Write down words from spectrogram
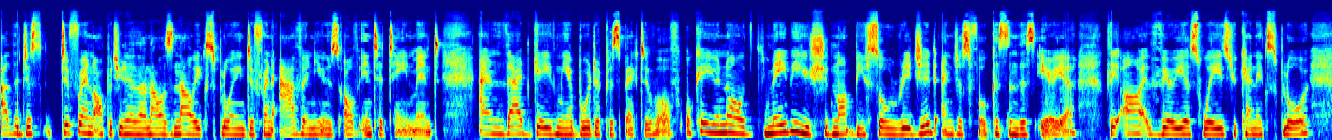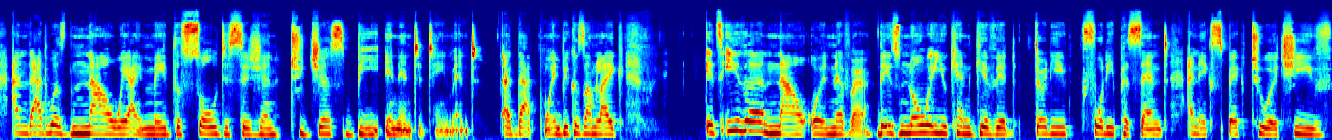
other just different opportunities. And I was now exploring different avenues of entertainment. And that gave me a broader perspective of, okay, you know, maybe you should not be so rigid and just focus in this area. There are various ways you can explore. And that was now where I made the sole decision to just be in entertainment at that point because I'm like, it's either now or never. There's no way you can give it 30, 40% and expect to achieve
